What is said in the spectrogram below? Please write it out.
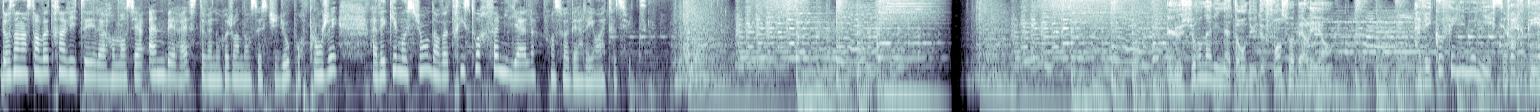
Dans un instant, votre invitée, la romancière Anne Berest, va nous rejoindre dans ce studio pour plonger avec émotion dans votre histoire familiale. François Berléand, à tout de suite. Le journal inattendu de François Berléand. Avec Ophélie Meunier sur RTL.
